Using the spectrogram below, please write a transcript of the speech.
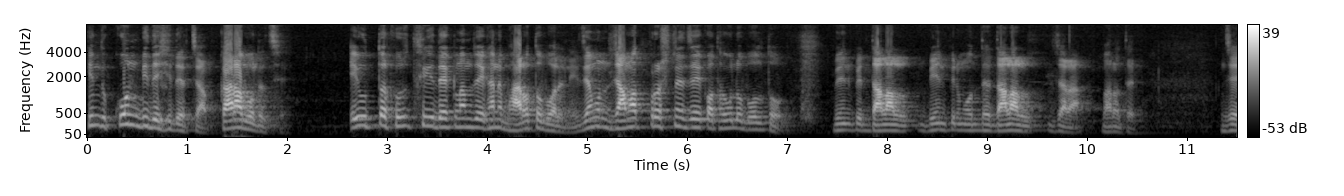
কিন্তু কোন বিদেশিদের চাপ? কারা বলেছে? এই উত্তর খুঁজ থেকে দেখলাম যে এখানে ভারতও বলেনি। যেমন জামাত প্রশ্নে যে কথাগুলো বলতো বিএনপির দালাল, বিএনপির মধ্যে দালাল যারা ভারতের, যে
